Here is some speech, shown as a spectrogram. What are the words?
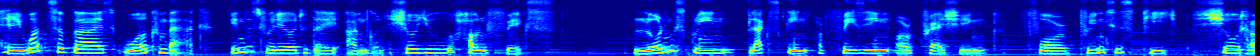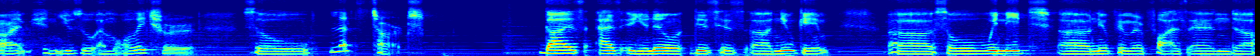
Hey what's up guys? Welcome back. In this video today I'm gonna show you how to fix loading screen black screen or freezing or crashing for Princess Peach Showtime in Yuzu emulator. So let's start. Guys as you know this is a new game. Uh, so we need uh, new firmware files and uh,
